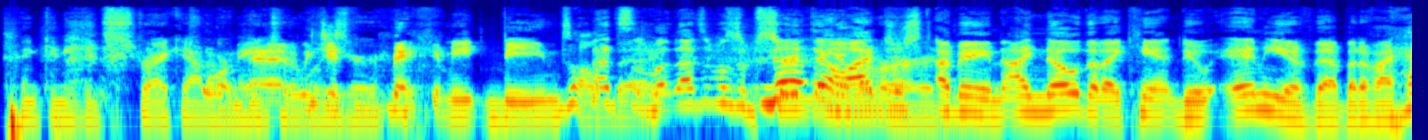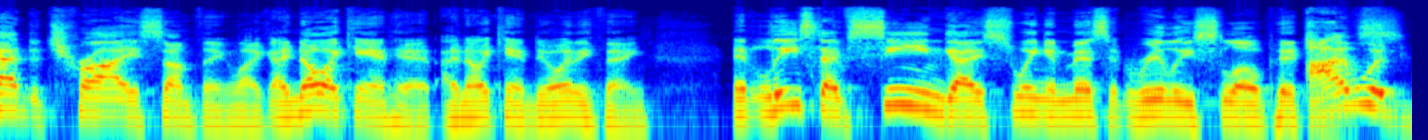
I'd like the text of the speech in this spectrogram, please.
thinking he could strike out Poor a major man, we leaguer. just make him eat beans all that's, day. the, that's the most absurd No, thing no, I've I ever just, heard. I mean, I know that I can't do any of that, but if I had to try something, like I know I can't hit, I know I can't do anything. At least I've seen guys swing and miss at really slow pitches. I would,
